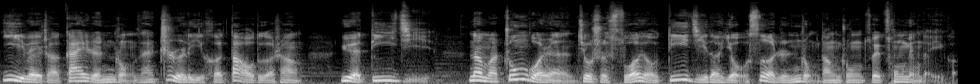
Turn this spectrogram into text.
意味着该人种在智力和道德上越低级。那么中国人就是所有低级的有色人种当中最聪明的一个。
